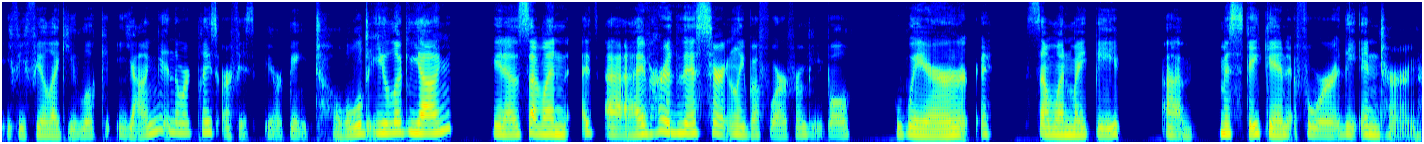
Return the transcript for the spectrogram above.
if you feel like you look young in the workplace or if you're being told you look young. You know, someone, uh, I've heard this certainly before from people where eh, someone might be um, mistaken for the intern,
